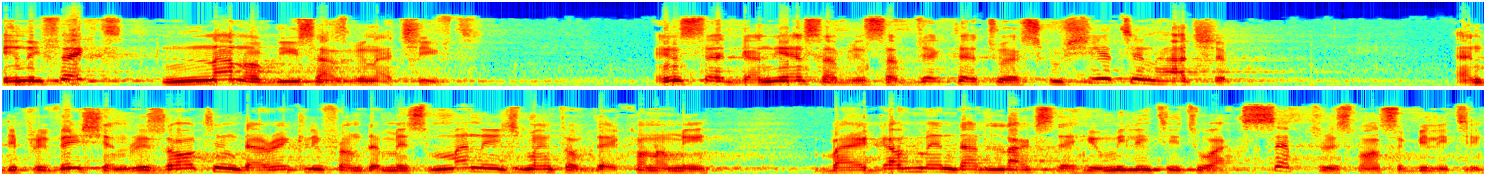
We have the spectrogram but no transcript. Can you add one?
In effect, none of these has been achieved. Instead, Ghanaians have been subjected to excruciating hardship and deprivation resulting directly from the mismanagement of the economy by a government that lacks the humility to accept responsibility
